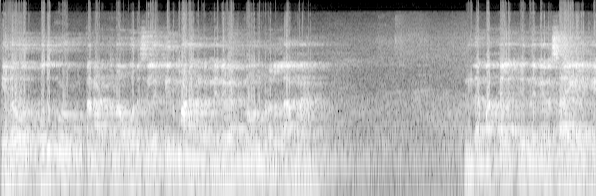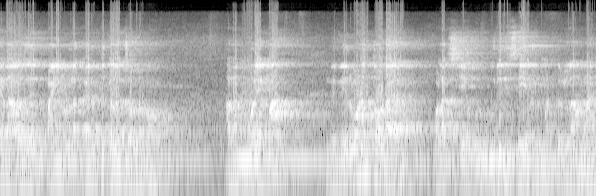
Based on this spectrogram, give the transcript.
ஏதோ ஒரு பொதுக்குழு கூட்டம் நடத்தணும் ஒரு சில தீர்மானங்களை நிறைவேற்றணும்ன்ற இல்லாமல் இந்த மக்களுக்கு இந்த விவசாயிகளுக்கு ஏதாவது பயனுள்ள கருத்துக்களை சொல்லணும். அதன் மூலயமா இந்த நிறுவனத்தோட வளர்ச்சியை உறுதி செய்யறது மட்டும் இல்லாமல்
